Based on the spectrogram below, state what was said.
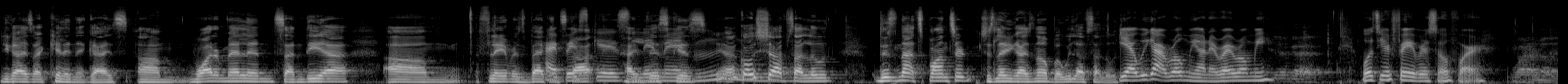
You guys are killing it, guys. Um, watermelon, sandia, um, flavors back in stock. Hibiscus, lemon. Hibiscus. Yeah, go shop Salud. This is not sponsored, just letting you guys know, but we love Salud. yeah, we got Romy on it, right, Romy? Yeah, got it. What's your favorite so far? Watermelon.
